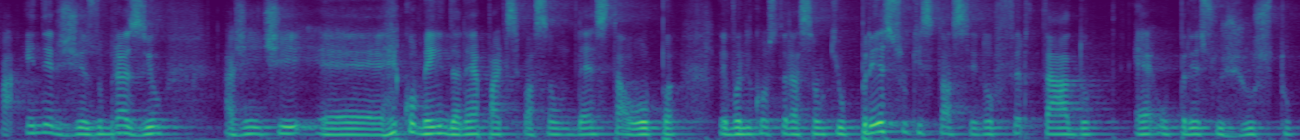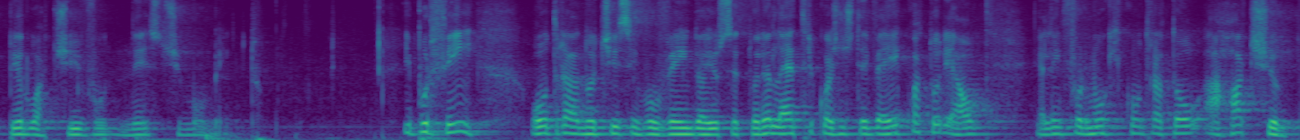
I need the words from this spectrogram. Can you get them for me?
a Energias do Brasil a gente é, recomenda né, a participação desta OPA, levando em consideração que o preço que está sendo ofertado é o preço justo pelo ativo neste momento. E por fim, outra notícia envolvendo aí o setor elétrico, a gente teve a Equatorial, ela informou que contratou a Rothschild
